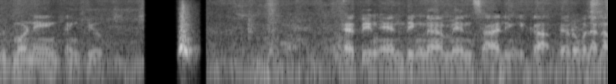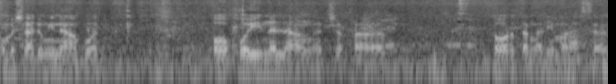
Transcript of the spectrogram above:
Good morning, thank you. Ito yung ending namin sa Aling Ika pero wala na akong masyadong inabot. Okoy na lang at saka tortang alimasag.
